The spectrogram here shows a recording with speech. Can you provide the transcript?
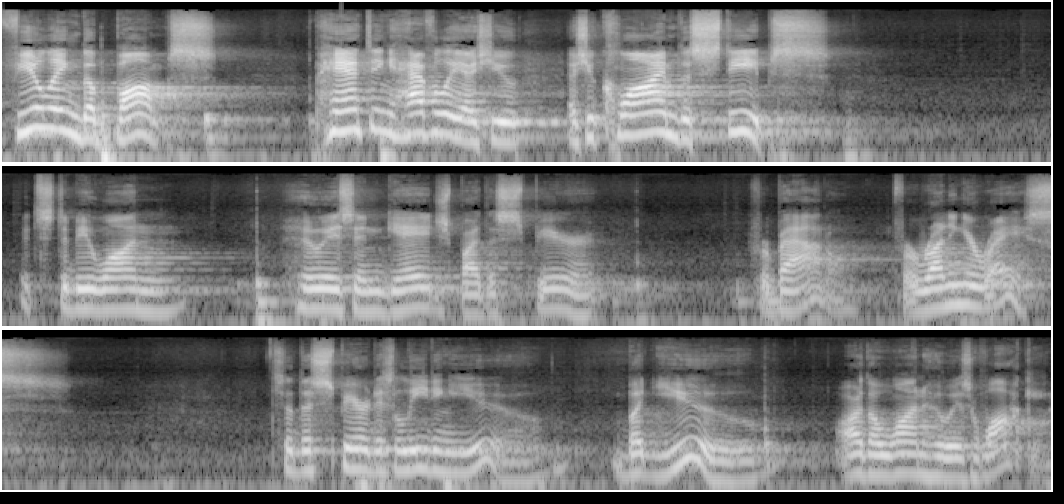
feeling the bumps, panting heavily as you, as you climb the steeps. It's to be one who is engaged by the Spirit for battle, for running your race. So the Spirit is leading you, but you are the one who is walking.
